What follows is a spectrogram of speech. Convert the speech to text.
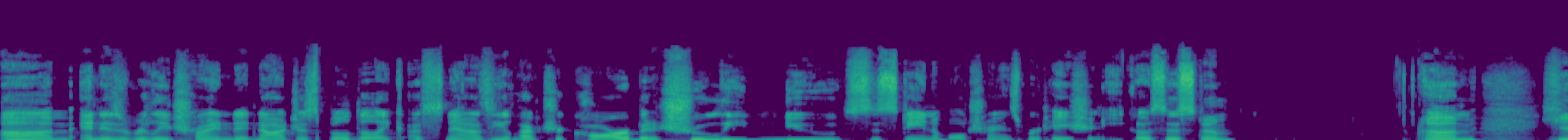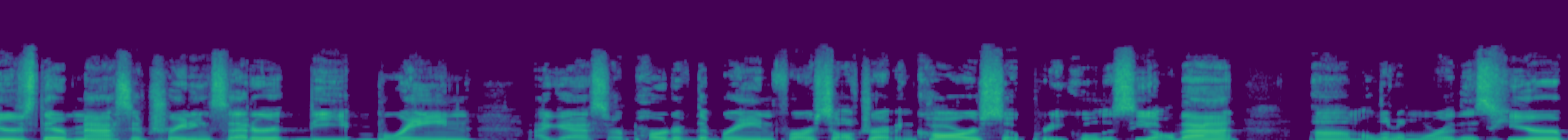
um, and is really trying to not just build a, like a snazzy electric car, but a truly new sustainable transportation ecosystem. Um, here's their massive training center, the brain, I guess, are part of the brain for our self-driving cars. So pretty cool to see all that. Um, a little more of this here.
